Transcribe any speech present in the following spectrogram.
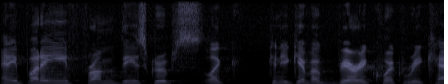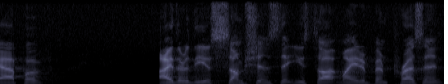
Anybody from these groups, like, can you give a very quick recap of either the assumptions that you thought might have been present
